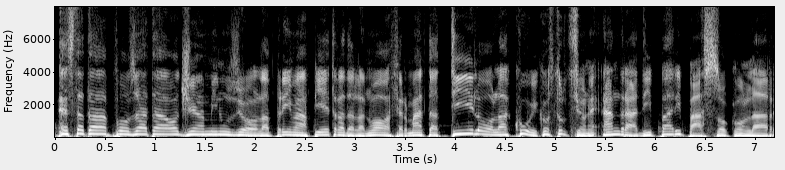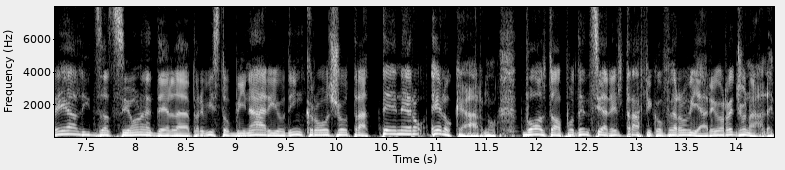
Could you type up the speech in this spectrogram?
È stata posata oggi a Minusio la prima pietra della nuova fermata Tilo, la cui costruzione andrà di pari passo con la realizzazione del previsto binario d'incrocio tra Tenero e Locarno, volto a potenziare il traffico ferroviario regionale,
